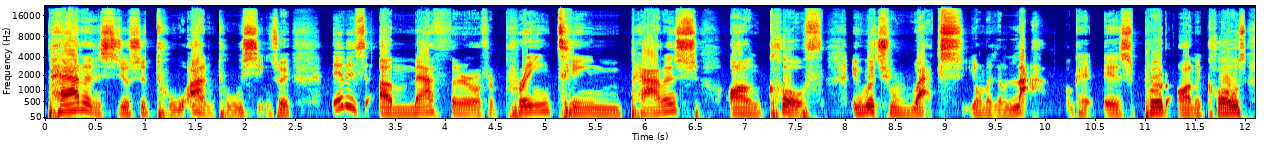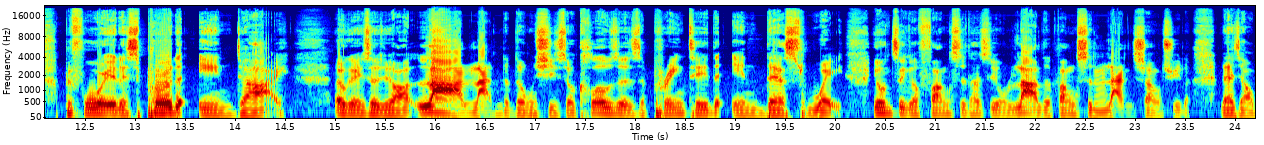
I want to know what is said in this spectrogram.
Patterns 就是图案、图形，所以 it is a method of printing patterns on clothes in which wax 用那个蜡 okay, is put on the clothes before it is put in dye. Okay, so 就叫蜡染的东西。So clothes is printed in this way，用这个方式，它是用蜡的方式染上去的，那叫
